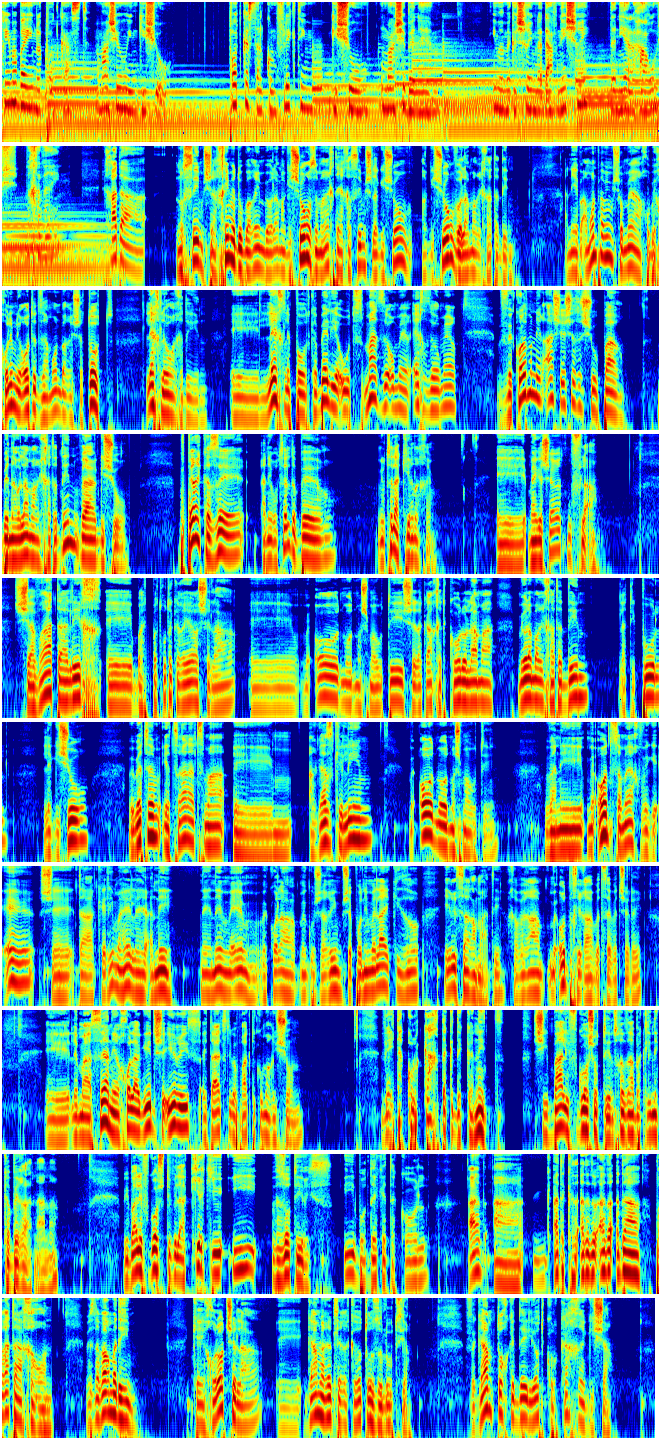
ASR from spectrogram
ברוכים הבאים לפודקאסט משהו עם גישור. פודקאסט על קונפליקטים, גישור ומה שביניהם. עם המגשרים נדב נשרי, דניאל הרוש וחברים. אחד הנושאים שהכי מדוברים בעולם הגישור זה מערכת היחסים של הגישור, הגישור ועולם עריכת הדין. אני המון פעמים שומע, אנחנו יכולים לראות את זה המון ברשתות, לך לעורך דין, אה, לך לפה, תקבל ייעוץ, מה זה אומר, איך זה אומר, וכל הזמן נראה שיש איזשהו פער בין העולם עריכת הדין והגישור. בפרק הזה אני רוצה לדבר, אני רוצה להכיר לכם אה, מגשרת מופלאה, שעברה תהליך אה, בהתפתחות הקריירה שלה אה, מאוד מאוד משמעותי, שלקח את כל עולם, מעולם עריכת הדין לטיפול, לגישור, ובעצם יצרה לעצמה אה, ארגז כלים מאוד מאוד משמעותי. ואני מאוד שמח וגאה שאת הכלים האלה אני נהנה מהם וכל המגושרים שפונים אליי, כי זו איריס הרמתי, חברה מאוד בכירה בצוות שלי. Uh, למעשה, אני יכול להגיד שאיריס הייתה אצלי בפרקטיקום הראשון, והיא הייתה כל כך דקדקנית, שהיא באה לפגוש אותי, אני זוכר שזה היה בקליניקה ברעננה, והיא באה לפגוש אותי ולהכיר כי היא, וזאת איריס, היא בודקת הכל עד, ה, עד, עד, עד, עד, עד הפרט האחרון. וזה דבר מדהים, כי היכולות שלה אה, גם לרדת לכזאת רזולוציה, וגם תוך כדי להיות כל כך רגישה,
